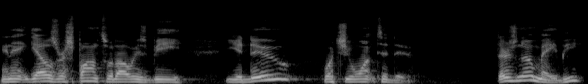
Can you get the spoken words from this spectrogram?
And Aunt Gail's response would always be, you do what you want to do. There's no maybe.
